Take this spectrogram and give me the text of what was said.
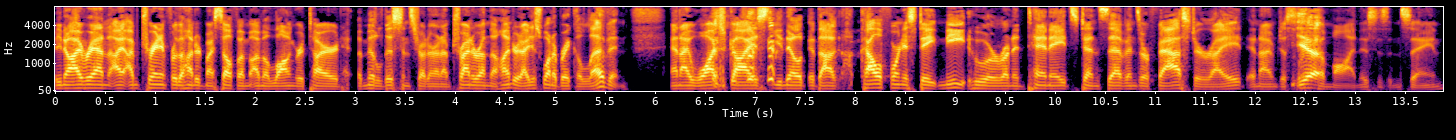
You know, I ran, I, I'm training for the 100 myself. I'm, I'm a long retired a middle distance runner, and I'm trying to run the 100. I just want to break 11. And I watch guys, you know, the California State meet who are running 10 8s, 10 7s or faster, right? And I'm just like, Yeah. come on, this is insane.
